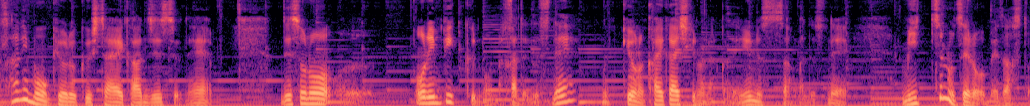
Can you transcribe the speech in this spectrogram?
まさにもう協力したい感じですよね。で、そのオリンピックの中でですね、今日の開会式の中でユヌスさんがですね、3つのゼロを目指すと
